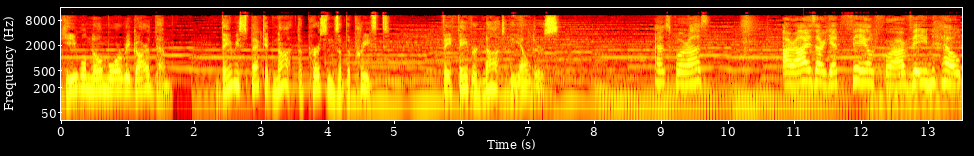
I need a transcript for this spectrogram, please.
He will no more regard them. They respected not the persons of the priests. They favored not the elders. As for us, our eyes are yet failed for our vain help.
